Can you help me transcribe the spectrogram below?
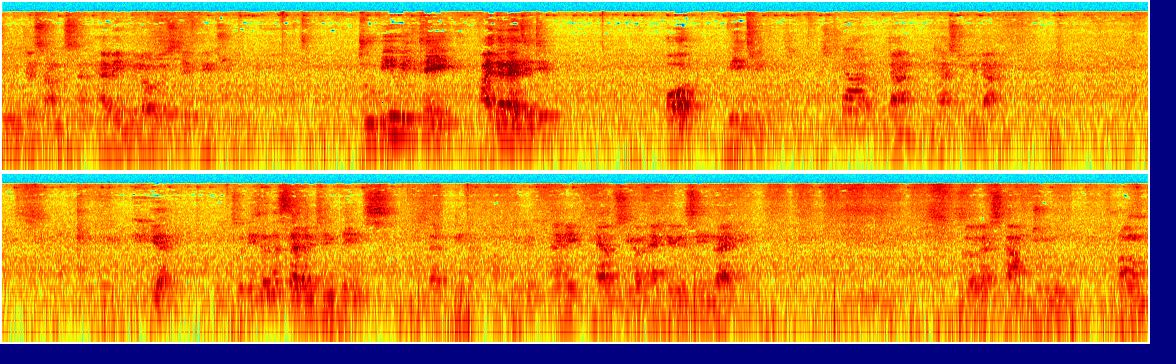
to just understand. Having will always take V3. To be will take either adjective or V3. Done. Done. It has to be done. Here. So these are the 17 things that we have completed and it helps your accuracy in writing. So let's come to from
